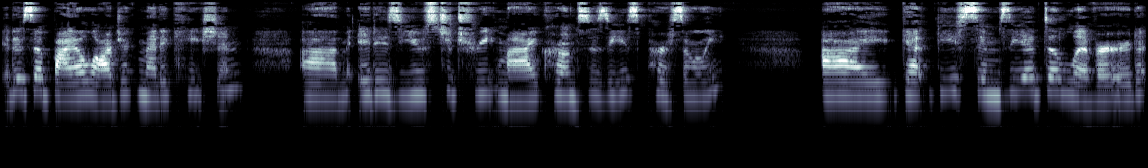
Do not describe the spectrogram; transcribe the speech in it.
It is a biologic medication. Um, it is used to treat my Crohn's disease personally. I get the Cimzia delivered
